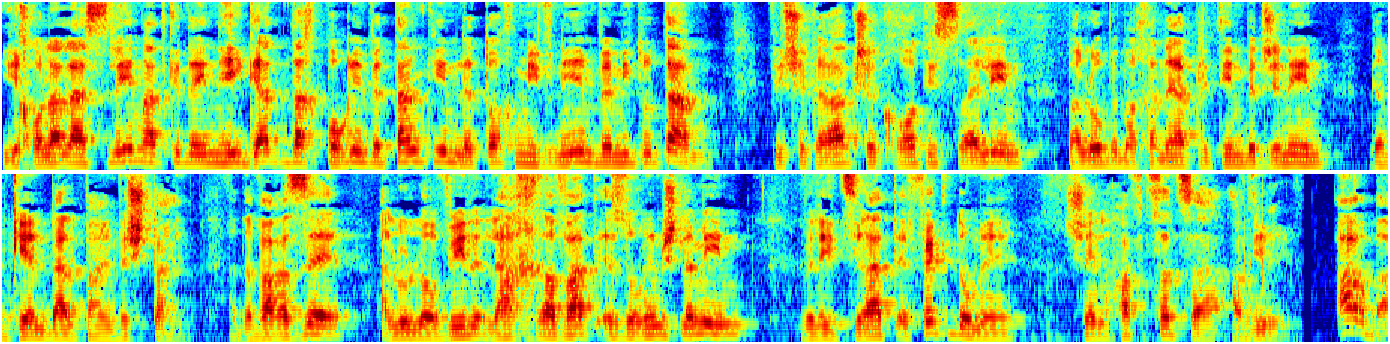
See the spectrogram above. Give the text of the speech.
היא יכולה להסלים עד כדי נהיגת דחפורים וטנקים לתוך מבנים ומיטוטם, כפי שקרה כשכוחות ישראלים פעלו במחנה הפליטים בג'נין, גם כן ב-2002. הדבר הזה עלול להוביל להחרבת אזורים שלמים וליצירת אפקט דומה של הפצצה אווירית. 4.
